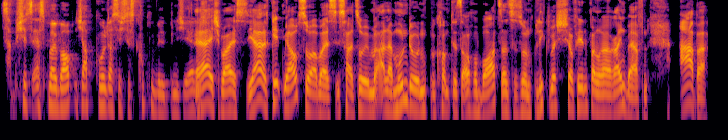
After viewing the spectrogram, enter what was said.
Das habe ich jetzt erstmal überhaupt nicht abgeholt, dass ich das gucken will, bin ich ehrlich. Ja, ich weiß. Ja, es geht mir auch so, aber es ist halt so in aller Munde und bekommt jetzt auch Awards. Also so einen Blick möchte ich auf jeden Fall reinwerfen. Aber,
